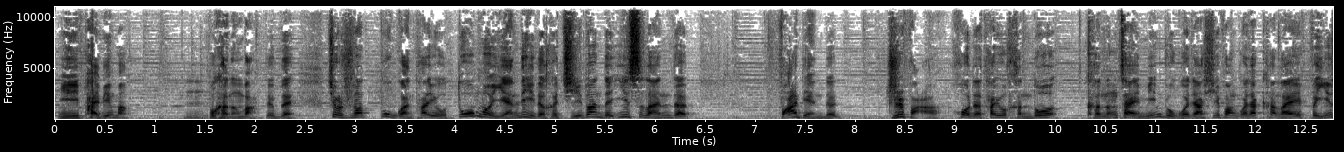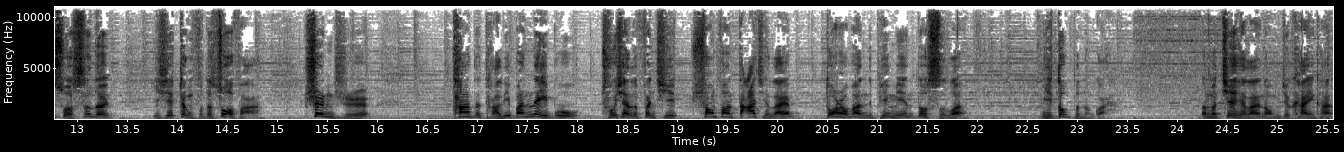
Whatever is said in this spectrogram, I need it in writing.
你派兵吗？嗯，不可能吧，对不对？就是说，不管他有多么严厉的和极端的伊斯兰的。法典的执法，或者他有很多可能在民主国家、西方国家看来匪夷所思的一些政府的做法，甚至他的塔利班内部出现了分歧，双方打起来，多少万的平民都死了，你都不能管。那么接下来呢，我们就看一看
